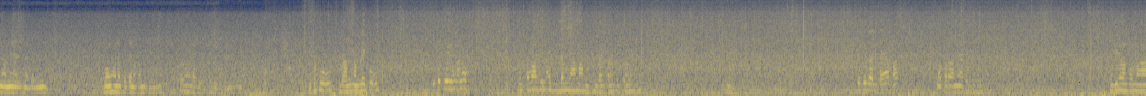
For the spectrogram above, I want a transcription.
Mamaya na gano'n niya. Huwag na po tayo ng kamutin. Ito mga labi. labi. Ito po, oh. daming amblay po. Oh. Ito po yung ano. Kung tawagin ay biglang yaman. Ang dami pa natin eh. Hmm. Ito po galing tayo pas. Naparami natin din. Hindi naman po mga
